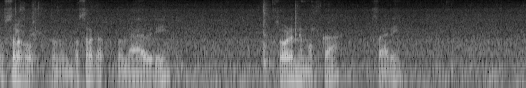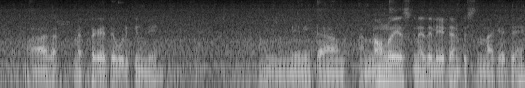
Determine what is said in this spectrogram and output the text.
బుసల కక్కుతుంది బుసలు కక్కుతుంది ఆవిరి. చూడండి ముక్క ఒకసారి. బాగా మెత్తగా అయితే ఉడికింది. నేను ఇంకా అన్నంలో వేసుకునేది లేట్ అనిపిస్తుంది నాకైతే.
